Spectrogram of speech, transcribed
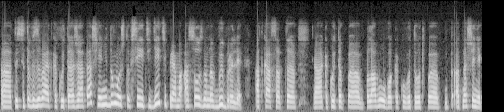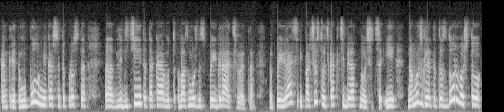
Э, то есть это вызывает какой-то ажиотаж. Я не думаю, что все эти дети прямо осознанно выбрали отказ от э, какой-то полового какого-то вот отношения к конкретному полу, мне кажется, это просто для детей это такая вот возможность поиграть в это, поиграть и почувствовать, как к тебе относятся. И, на мой взгляд, это здорово, что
